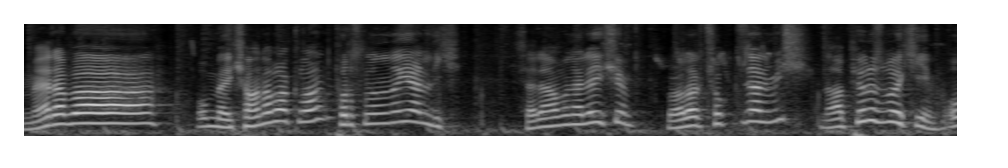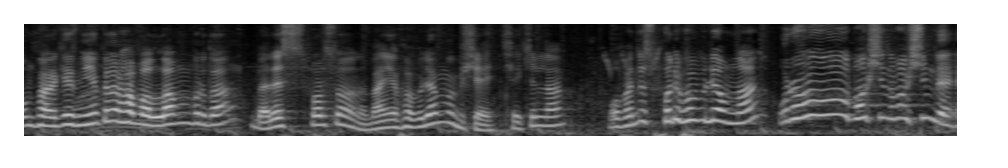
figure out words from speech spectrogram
Merhaba. O mekana bak lan. Spor salonuna geldik. Selamun aleyküm. Buralar çok güzelmiş. Ne yapıyorsunuz bakayım? Oğlum herkes niye kadar havalı lan burada? Beleş spor salonu. Ben yapabiliyor mu bir şey? Çekil lan. O ben de spor yapabiliyorum lan. Ura bak şimdi bak şimdi.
